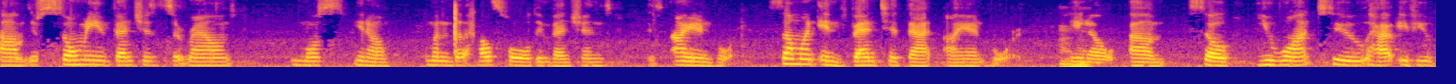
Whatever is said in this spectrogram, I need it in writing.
Um, there's so many inventions around. Most, you know, one of the household inventions is iron board. Someone invented that iron board. Mm-hmm. You know, um, so you want to have if you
